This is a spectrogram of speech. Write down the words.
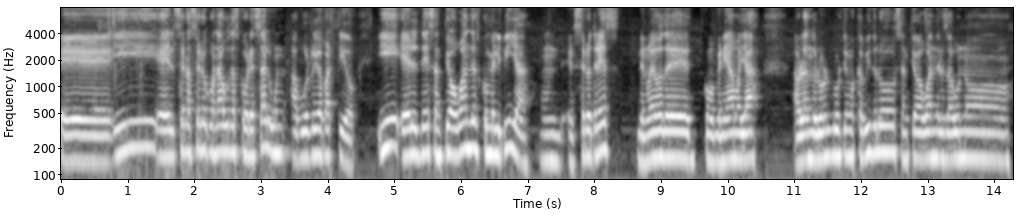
Eh, y el 0 a 0 con Audas Cobresal, un aburrido partido. Y el de Santiago Wanderers con Melipilla, el 0-3, de nuevo de como veníamos ya hablando en los últimos capítulos, Santiago Wanderers aún no,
